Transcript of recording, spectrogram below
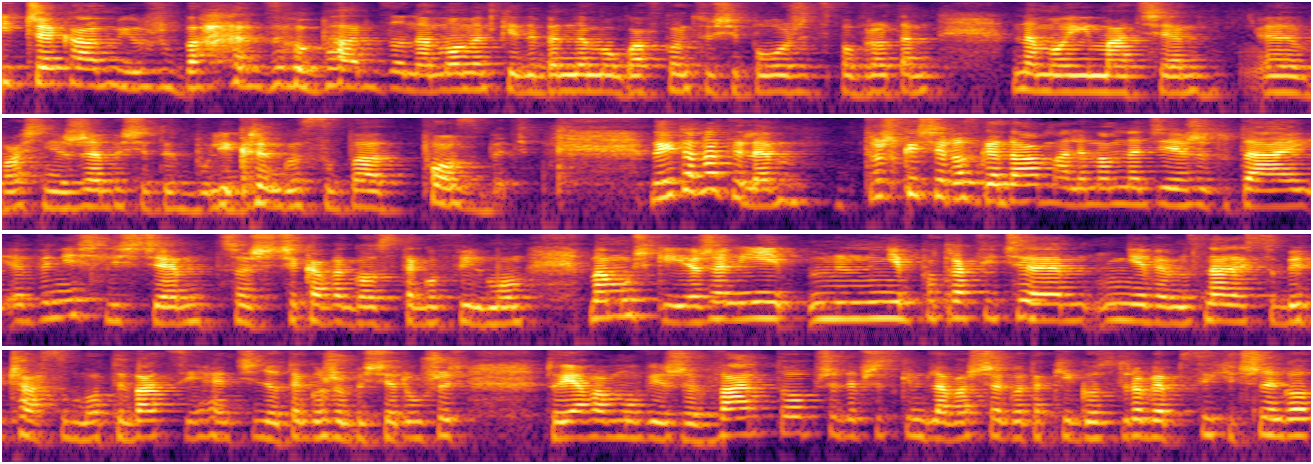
I czekam już bardzo, bardzo na moment, kiedy będę mogła w końcu się położyć z powrotem na mojej macie, e, właśnie, żeby się tych bóli kręgosłupa pozbyć. No i to na tyle. Troszkę się rozgadałam, ale mam nadzieję, że tutaj wynieśliście coś ciekawego z tego filmu. Mamuśki, jeżeli nie potraficie, nie wiem, znaleźć sobie czasu, motywacji, chęci do tego, żeby się ruszyć, to ja Wam mówię, że warto, przede wszystkim dla Waszego takiego zdrowia psychicznego,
